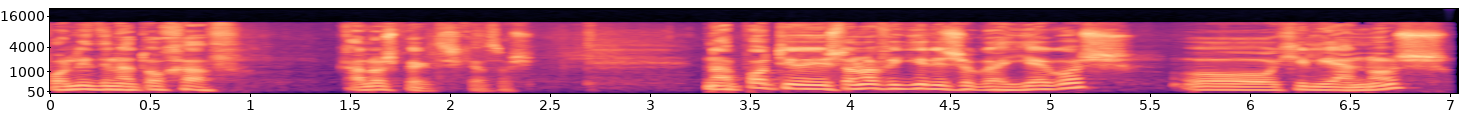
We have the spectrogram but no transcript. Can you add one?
πολύ δυνατό χαφ. Καλός παίκτης κι αυτός. Να πω ότι στον Όφη γύρισε ο Καγέγος, ο Χιλιανός,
